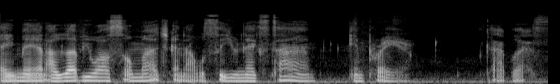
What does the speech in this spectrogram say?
Amen. I love you all so much and I will see you next time in prayer. God bless.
